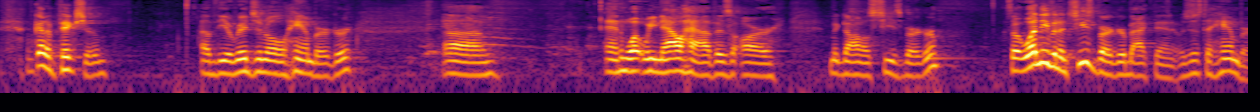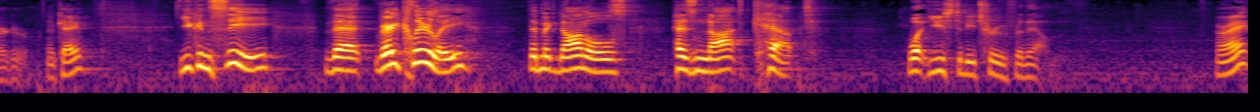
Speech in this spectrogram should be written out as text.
I've got a picture of the original hamburger. Um, and what we now have is our McDonald's cheeseburger. So it wasn't even a cheeseburger back then, it was just a hamburger, okay? You can see that very clearly that McDonald's has not kept what used to be true for them. All right?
